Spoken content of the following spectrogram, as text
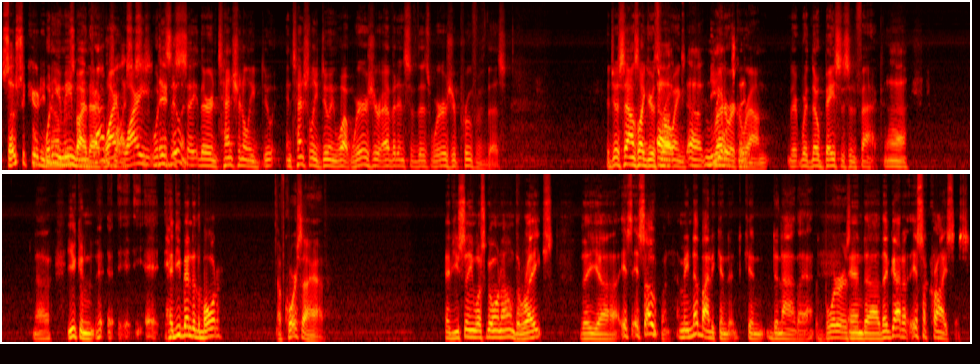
Social Security What do you mean by that? Why? Why? Are you, what does it. say? They're intentionally do, intentionally doing what? Where is your evidence of this? Where is your proof of this? It just sounds like you're throwing uh, York rhetoric around with no basis in fact. Uh, no, you can. Have you been to the border? Of course, I have. Have you seen what's going on? The rapes, the uh, it's it's open. I mean, nobody can can deny that. The border is. And uh, they've got a. It's a crisis.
